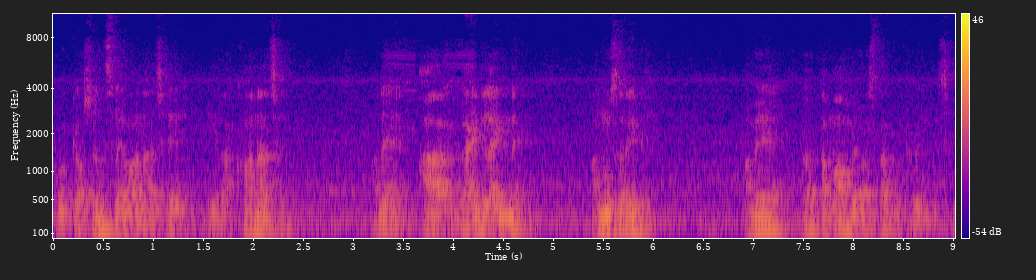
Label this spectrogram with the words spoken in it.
પ્રોકોશન્સ લેવાના છે એ રાખવાના છે. અને આ ગાઈડલાઇનને અનુસરીને અમે તમામ વ્યવસ્થા ગોઠવેલી છે.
